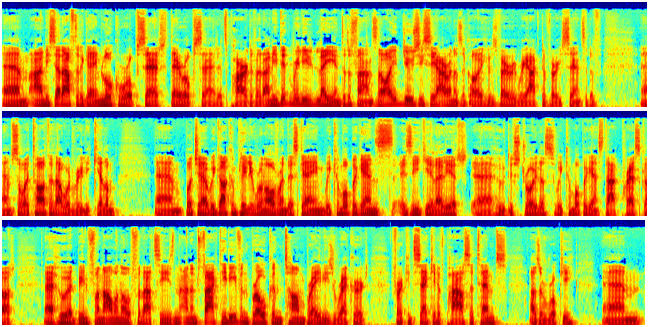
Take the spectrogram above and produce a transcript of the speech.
Um, and he said after the game, "Look, we're upset. They're upset. It's part of it." And he didn't really lay into the fans. Now, I usually see Aaron as a guy who's very reactive, very sensitive. Um, so I thought that that would really kill him. Um, but yeah, we got completely run over in this game. We come up against Ezekiel Elliott, uh, who destroyed us. We come up against Dak Prescott, uh, who had been phenomenal for that season. And in fact, he'd even broken Tom Brady's record for consecutive pass attempts as a rookie. Um,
